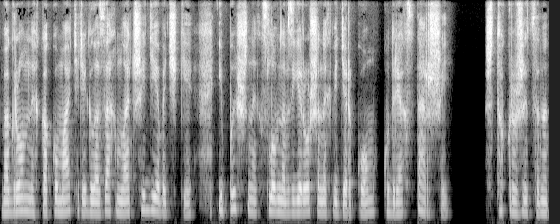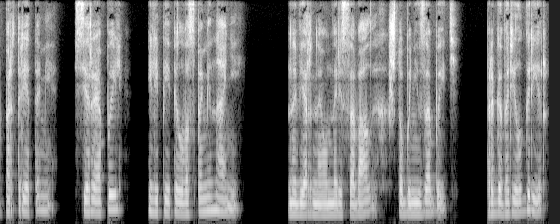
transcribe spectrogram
в огромных, как у матери, глазах младшей девочки и пышных, словно взъерошенных ветерком, кудрях старшей. Что кружится над портретами? Серая пыль или пепел воспоминаний? Наверное, он нарисовал их, чтобы не забыть, проговорил Грир.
